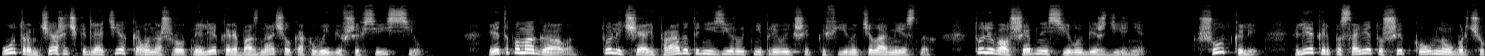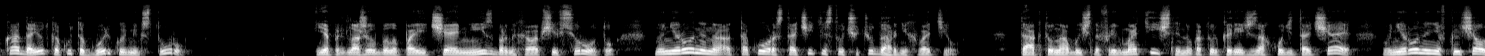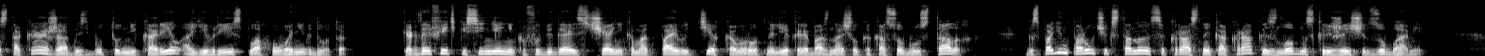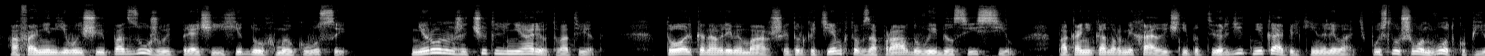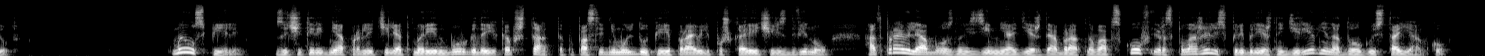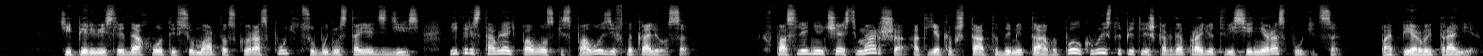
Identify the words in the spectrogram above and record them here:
Утром чашечка для тех, кого наш ротный лекарь обозначил как выбившихся из сил. И это помогало. То ли чай и правда тонизирует непривыкший к кофеину тела местных, то ли волшебные силы убеждения. Шутка ли? Лекарь по совету шибко умного Борчука дает какую-то горькую микстуру. Я предложил было поить чаем неизбранных, а вообще всю роту, но Неронина от такого расточительства чуть удар не хватил. Так-то он обычно флегматичный, но как только речь заходит о чае, в Неронине включалась такая жадность, будто он не корел, а еврей из плохого анекдота. Когда Федька Синельников убегает с чайником отпаивать тех, кого ротный лекарь обозначил как особо усталых, господин поручик становится красный как рак и злобно скрежещет зубами. А Фомин его еще и подзуживает, пряча ехидную ухмылку в усы. Неронин же чуть ли не орет в ответ. Только на время марша и только тем, кто взаправду выбился из сил. Пока Никанор Михайлович не подтвердит, ни капельки не наливать. Пусть лучше вон водку пьют. Мы успели. За четыре дня пролетели от Мариенбурга до Якобштадта, по последнему льду переправили пушкарей через Двину, отправили обозных с зимней одежды обратно в Обсков и расположились в прибрежной деревне на долгую стоянку. Теперь весь ледоход и всю мартовскую распутицу будем стоять здесь и переставлять повозки с полозьев на колеса. В последнюю часть марша от Якобштадта до Метавы полк выступит лишь когда пройдет весенняя распутица по первой траве.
